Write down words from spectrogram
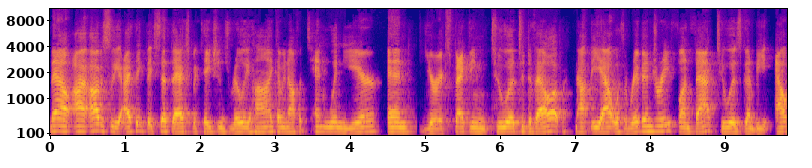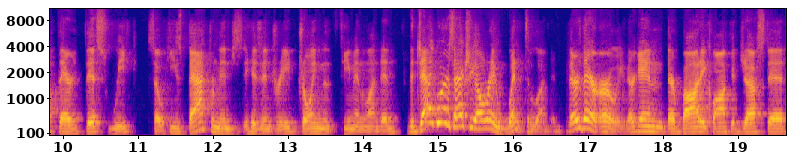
Now, I obviously I think they set the expectations really high coming off a 10 win year, and you're expecting Tua to develop, not be out with a rib injury. Fun fact Tua is going to be out there this week. So he's back from in- his injury, joined the team in London. The Jaguars actually already went to London. They're there early. They're getting their body clock adjusted.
